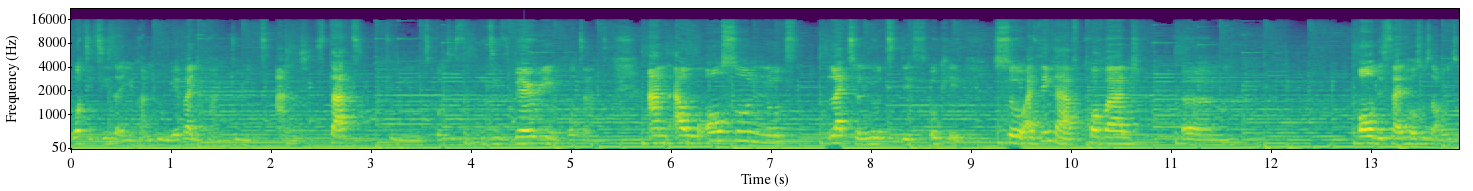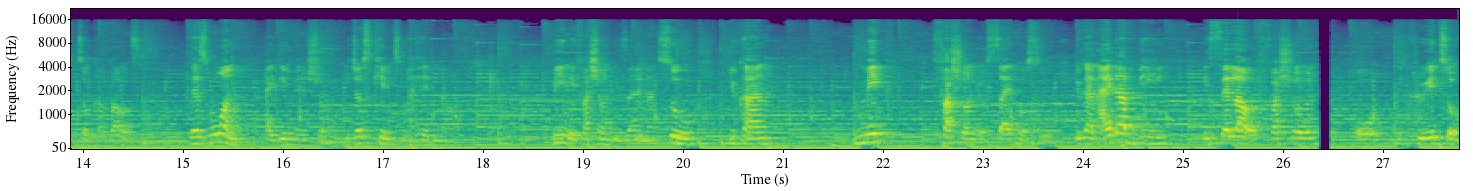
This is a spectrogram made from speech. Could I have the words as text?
what it is that you can do wherever you can do it and start doing it but it is very important. And i will also note like to note this okay so i think i have covered um, all the side hustles i want to talk about. There's one i didn't mention. It just came to my head now. Being a fashion designer. So you can make fashion your side hustle you can either be a seller of fashion or the creator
